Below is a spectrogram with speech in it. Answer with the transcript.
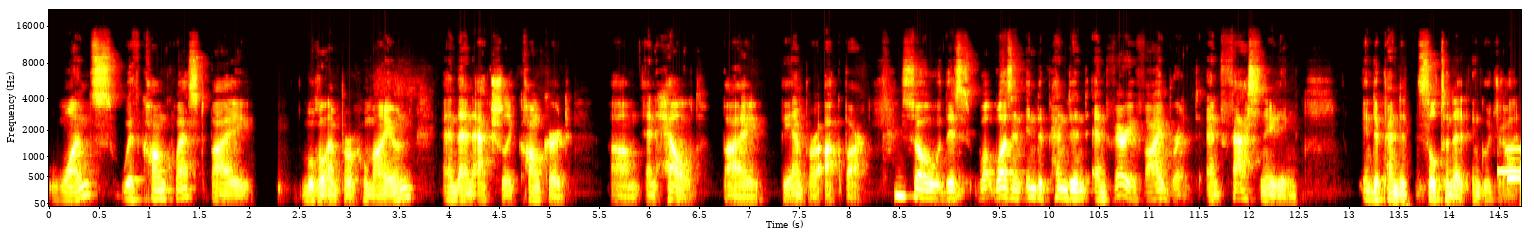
once with conquest by Mughal Emperor Humayun, and then actually conquered um, and held by the Emperor Akbar. Mhm. So this what was an independent and very vibrant and fascinating independent sultanate in Gujarat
